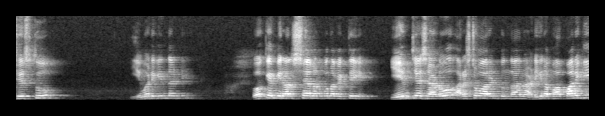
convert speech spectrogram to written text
చేస్తూ ఏమడిగిందండి? ఓకే మీరు అరెస్ట్ చేయాలనుకున్న వ్యక్తి ఏం చేశాడో? అరెస్ట్ వారెంట్ ఉందా అని అడిగిన పాపానికి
